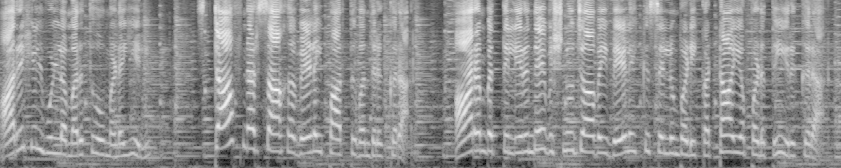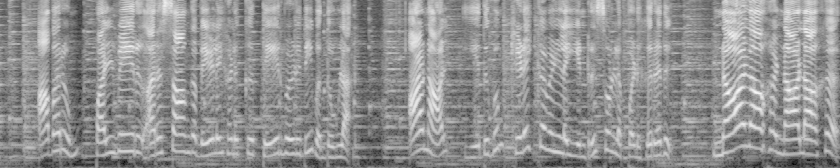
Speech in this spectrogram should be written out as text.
அருகில் உள்ள மருத்துவமனையில் ஸ்டாஃப் நர்ஸாக வேலை பார்த்து வந்திருக்கிறார். ஆரம்பத்தில் இருந்தே விஷ்ணுஜாவை வேலைக்கு செல்லும்படி கட்டாயப்படுத்தி இருக்கிறார். அவரும் பல்வேறு அரசாங்க வேலைகளுக்கு தேர்வெழுதி வந்துள்ளார். ஆனால் எதுவும் கிடைக்கவில்லை என்று சொல்லப்படுகிறது. நாளாக நாளாக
